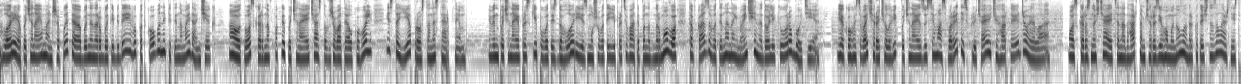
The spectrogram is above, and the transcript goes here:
Глорія починає менше пити, аби не наробити біди і випадково не піти на майданчик. А от Оскар навпаки починає часто вживати алкоголь і стає просто нестерпним. Він починає прискіпуватись до Глорії, змушувати її працювати понаднормово та вказувати на найменші недоліки у роботі. Якогось вечора чоловік починає з усіма сваритись, включаючи Гарта і Джоела. Оскар знущається над Гартом через його минулу наркотичну залежність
